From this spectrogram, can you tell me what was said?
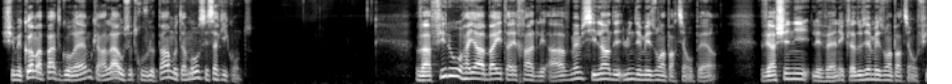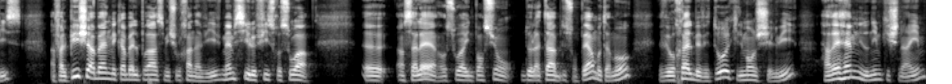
Chez Mekom Apat Gorem, car là où se trouve le pain, mot c'est ça qui compte. Va filou haya echad av, même si l'une des, maisons appartient au père, ve'acheni leven, et que la deuxième maison appartient au fils, afalpi shaben mekabel pras mishulchan aviv, même si le fils reçoit euh, un salaire, reçoit une pension de la table de son père, motamo, ve'ochel beveto, et qu'il mange chez lui, harehem nidonim kishnaim,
